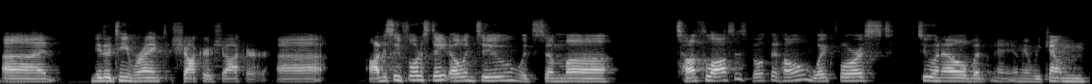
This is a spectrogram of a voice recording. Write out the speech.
Uh, neither team ranked. Shocker, shocker. Uh, obviously, Florida State 0-2 with some uh, tough losses, both at home. Wake Forest 2-0, but, I mean, we count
